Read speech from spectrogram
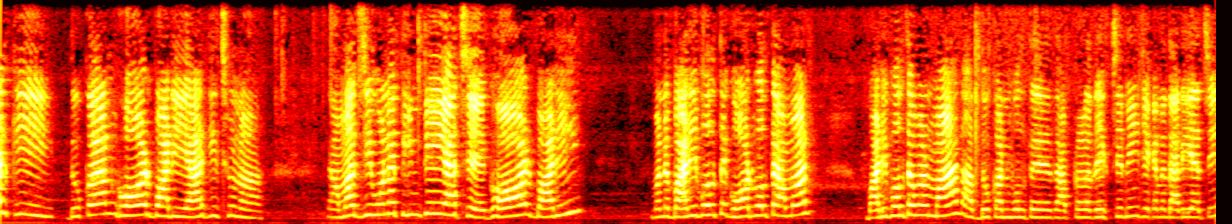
আর কি, দোকান, ঘর, বাড়ি, আর কিছু না। আমার জীবনে তিনটেই আছে, ঘর, বাড়ি মানে বাড়ি বলতে, ঘর বলতে আমার, বাড়ি বলতে আমার মা আর দোকান বলতে আপনারা দেখছেনই, যেখানে দাঁড়িয়ে আছি।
